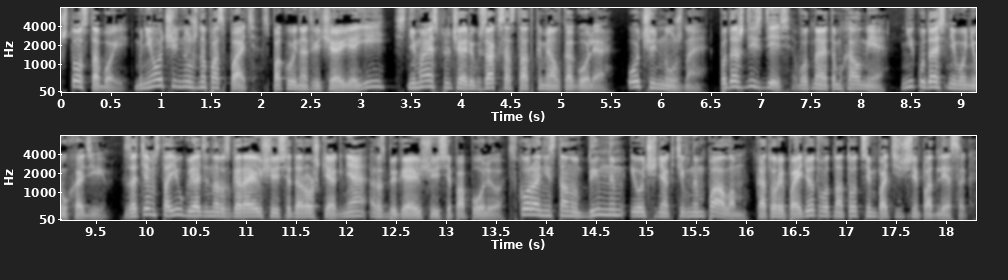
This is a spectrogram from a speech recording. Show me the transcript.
Что с тобой?» «Мне очень нужно поспать», — спокойно отвечаю я ей, снимая с плеча рюкзак с остатками алкоголя. «Очень нужно. Подожди здесь, вот на этом холме. Никуда с него не уходи». Затем стою, глядя на разгорающиеся дорожки огня, разбегающиеся по полю. Скоро они станут дымным и очень активным палом, который пойдет вот на тот симпатичный подлесок.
